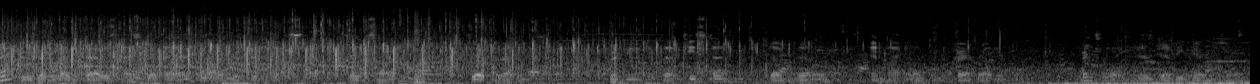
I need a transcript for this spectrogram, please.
Members of the Travis School Band Hicks, James Hunt, Jordan Evans, Brittany Bautista, Doug Bell, and Michael Fairbrother. Principal is Debbie Garinger.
